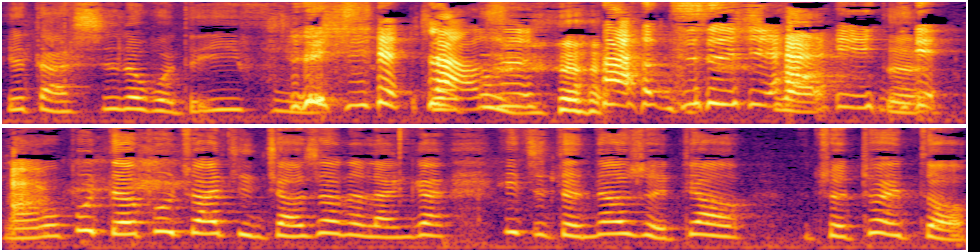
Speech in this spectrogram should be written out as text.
也打湿了我的衣服。老师，老师下一我不得不抓紧桥上的栏杆，一直等到水掉水退走。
